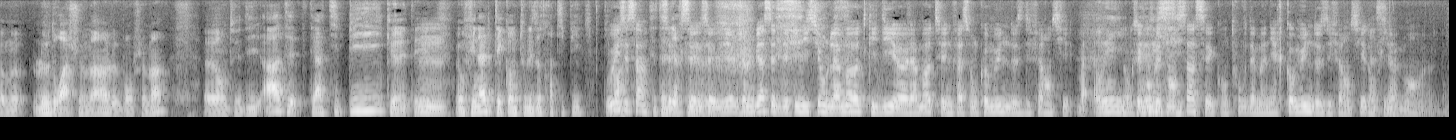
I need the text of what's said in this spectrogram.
comme le droit chemin, le bon chemin, euh, on te dit, ah, t'es atypique, t'es... Mm. mais au final, t'es comme tous les autres atypiques. Oui, c'est ça. C'est-à-dire que- J'aime bien cette définition de la mode qui dit euh, la mode, c'est une façon commune de se différencier. Bah, oui. Donc c'est oui, complètement ça, c'est qu'on trouve des manières communes de se différencier. Donc Bien finalement, euh, bon.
